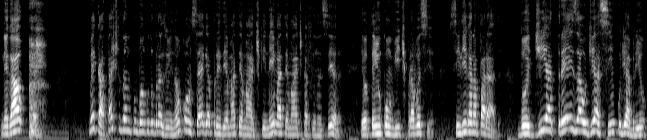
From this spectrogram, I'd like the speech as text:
Legal? Vem cá, tá estudando para o Banco do Brasil e não consegue aprender matemática e nem matemática financeira? Eu tenho um convite para você. Se liga na parada. Do dia 3 ao dia 5 de abril,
